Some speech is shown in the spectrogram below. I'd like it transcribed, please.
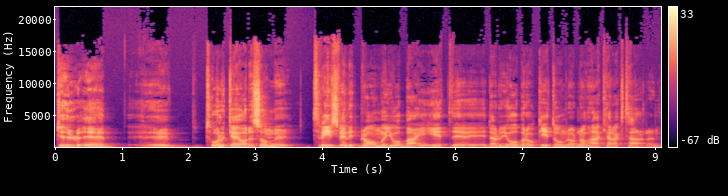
Du, eh, eh, tolkar jag det som eh, trivs väldigt bra med att jobba i ett, eh, där du jobbar och i ett område av den här karaktären?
